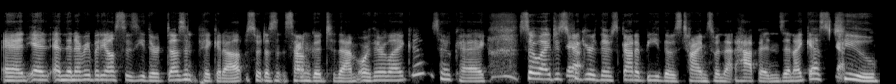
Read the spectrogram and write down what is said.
And, and and then everybody else is either doesn't pick it up, so it doesn't sound right. good to them, or they're like, oh, it's okay. So I just yeah. figured there's got to be those times when that happens. And I guess yeah. too,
